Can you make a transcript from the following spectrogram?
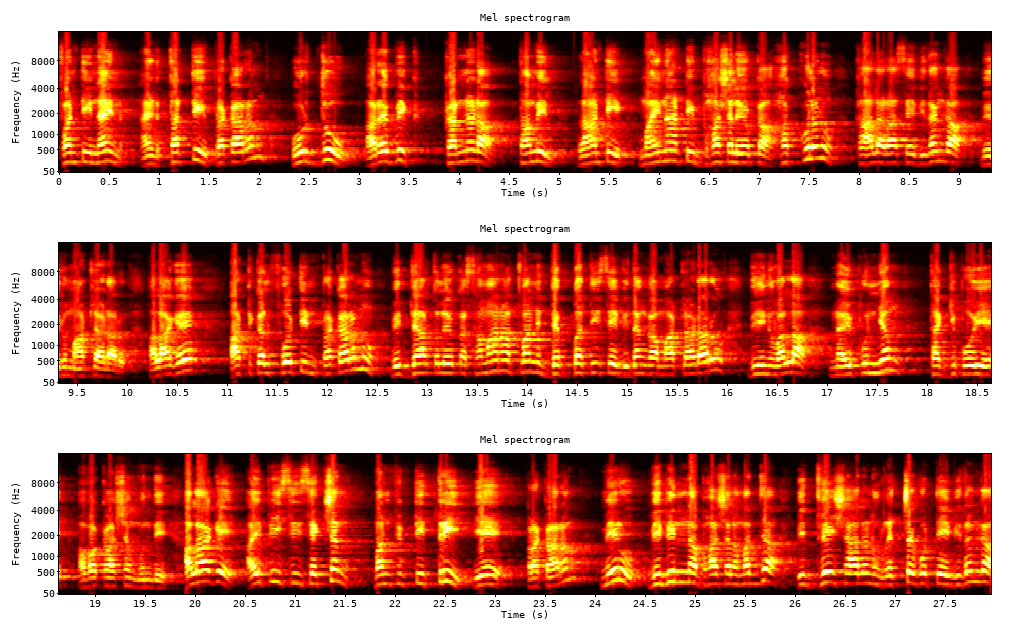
twenty nine and thirty ప్రకారం ఉర్దూ అరబిక్ కన్నడ తమిళ్ లాంటి మైనార్టీ భాషల యొక్క హక్కులను కాలరాసే విధంగా మీరు మాట్లాడారు. అలాగే ఆర్టికల్ ఫోర్టీన్ ప్రకారము విద్యార్థుల యొక్క సమానత్వాన్ని దెబ్బతీసే విధంగా మాట్లాడారు. దీనివల్ల నైపుణ్యం తగ్గిపోయే అవకాశం ఉంది. అలాగే IPC section one fifty three A ప్రకారం మీరు విభిన్న భాషల మధ్య విద్వేషాలను రెచ్చగొట్టే విధంగా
